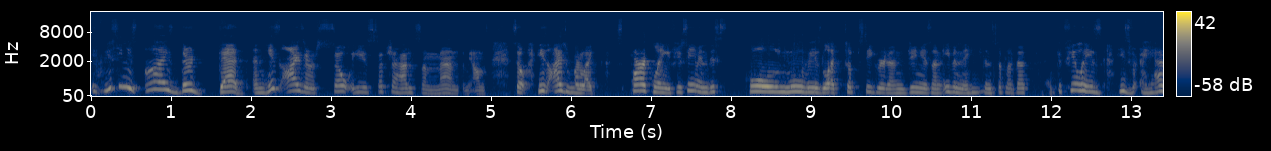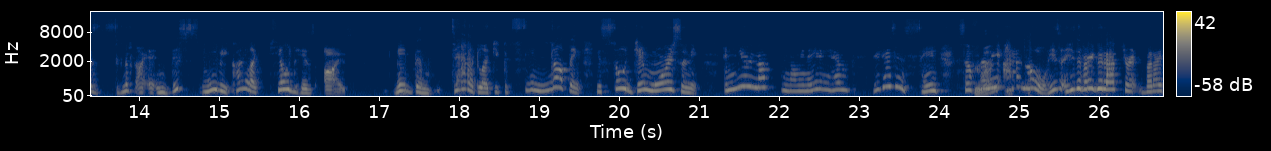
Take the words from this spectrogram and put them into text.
If you seen his eyes, they're dead, and his eyes are so. He's such a handsome man, to be honest. So his eyes were like sparkling. If you see him in this cool movies like Top Secret and Genius and even The Heat and stuff like that, you could feel he's he's he has significant. In this movie, kind of like killed his eyes, made them dead. Like you could see nothing. He's so Jim Morrison, and you're not nominating him. Are you guys insane? So for me, I don't know. He's he's a very good actor, but I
